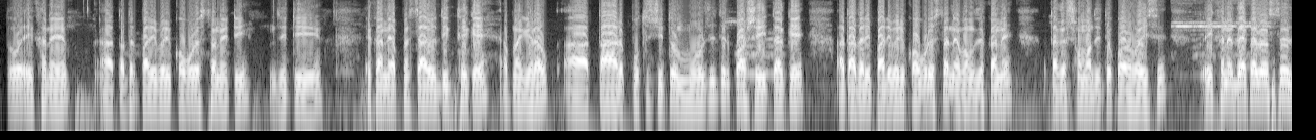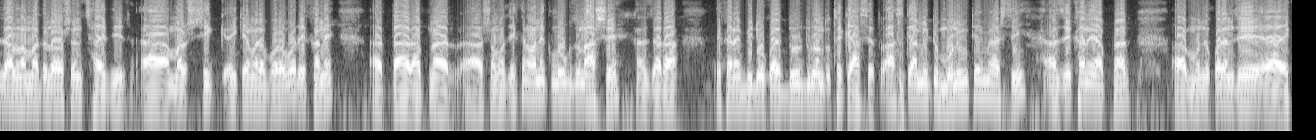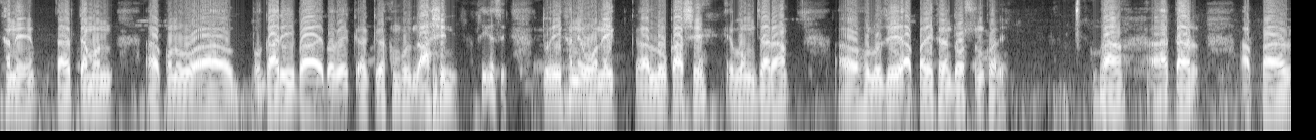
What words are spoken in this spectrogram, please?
তো এখানে তাদের পারিবারিক কবরস্থান এটি, যেটি এখানে আপনার চারিদিক থেকে আপনার ঘেরাও তার প্রতিষ্ঠিত মসজিদের পাশেই তাকে তাদের পারিবারিক কবরস্থান এবং যেখানে তাকে সমাধিত করা হয়েছে। তো এখানে দেখা যাচ্ছে আদুল্লাহ হোসেন ছাইদির আমার শিখ এই ক্যামেরা বরাবর এখানে তার আপনার সমাধি। এখানে অনেক লোকজন আসে যারা এখানে ভিডিও করে দূর দূরান্ত থেকে আসে। তো আজকে আমি একটু মর্নিং টাইমে আসছি যেখানে আপনার মনে করেন যে এখানে তেমন কোনো গাড়ি বা এভাবে এখন পর্যন্ত আসেনি, ঠিক আছে? তো এখানে অনেক লোক আসে এবং যারা হলো যে আপনার এখানে দর্শন করে বা তার আপনার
